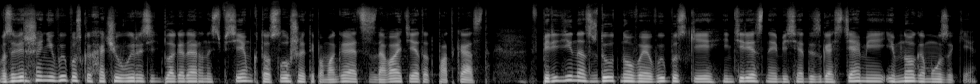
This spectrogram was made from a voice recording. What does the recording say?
В завершении выпуска хочу выразить благодарность всем, кто слушает и помогает создавать этот подкаст. Впереди нас ждут новые выпуски, интересные беседы с гостями и много музыки.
